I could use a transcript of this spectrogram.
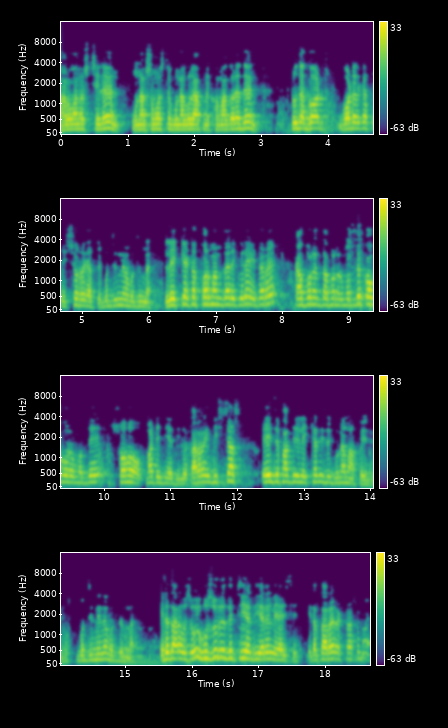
ভালো মানুষ ছিলেন, উনার সমস্ত গুণাগুলো আপনি ক্ষমা করে দেন। টু দ্য গড গডের কাছে, ঈশ্বরের কাছে, বুঝছেন না বুঝছেন না? লেখকে একটা ফরমান জারি করে এটারে কাপড়ের দাফনের মধ্যে, কবরের মধ্যে সহ মাটি দিয়ে দিল। তার এই বিশ্বাস, এই যে ফাদ্রি লেখা দিয়েছে গুনা মাফ হয়ে যাব। বুঝছেন না বুঝছেন না? এটা তারা ওই হুজুরের যে টিয়া দিয়ে লে আইছে, এটা তার একটা সময়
